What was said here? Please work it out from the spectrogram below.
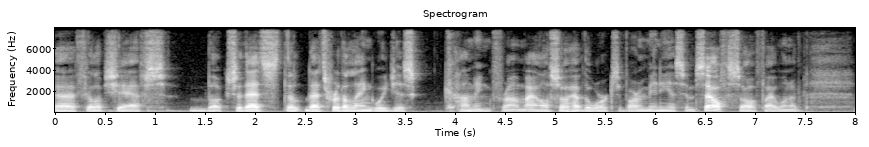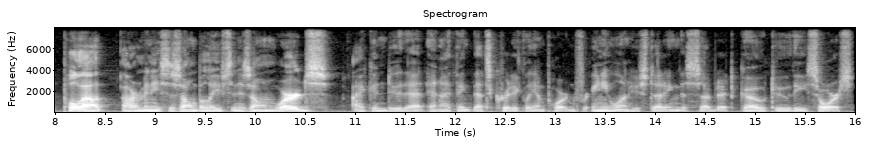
uh, Philip Schaff's book, so that's the that's where the language is coming from. I also have the works of Arminius himself, so if I want to pull out Arminius' own beliefs in his own words, I can do that, and I think that's critically important for anyone who's studying this subject. Go to the source.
